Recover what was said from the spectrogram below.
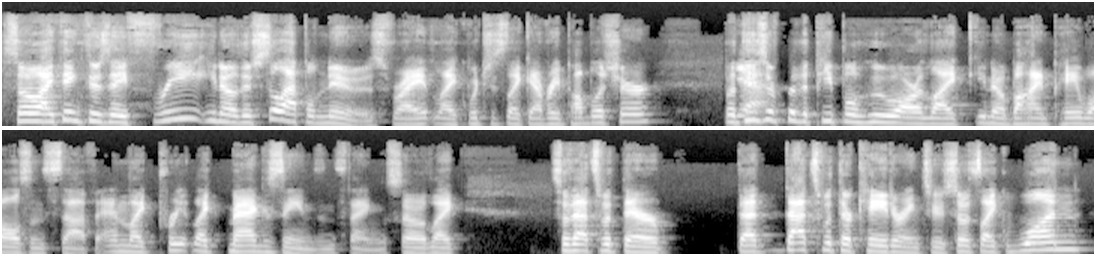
So I think there's a free, you know, there's still Apple News, right? Like which is like every publisher. But these are for the people who are like, you know, behind paywalls and stuff and like pre like magazines and things. So like so that's what they're that that's what they're catering to. So it's like one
